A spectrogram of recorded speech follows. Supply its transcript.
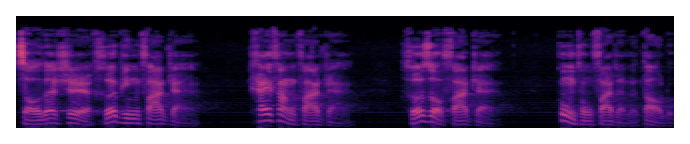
走的是和平发展、开放发展、合作发展、共同发展的道路。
